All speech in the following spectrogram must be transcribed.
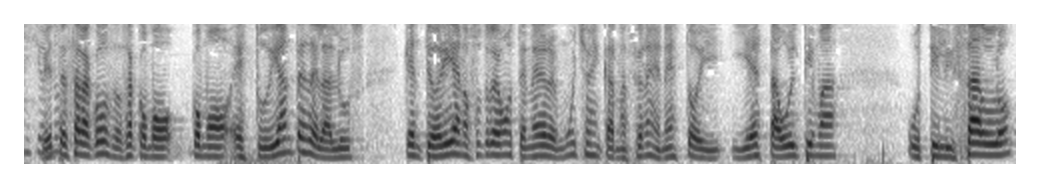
yo ¿viste? no- Esa es la cosa. O sea, como, como estudiantes de la luz, que en teoría nosotros debemos tener muchas encarnaciones en esto y, y esta última, utilizarlo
